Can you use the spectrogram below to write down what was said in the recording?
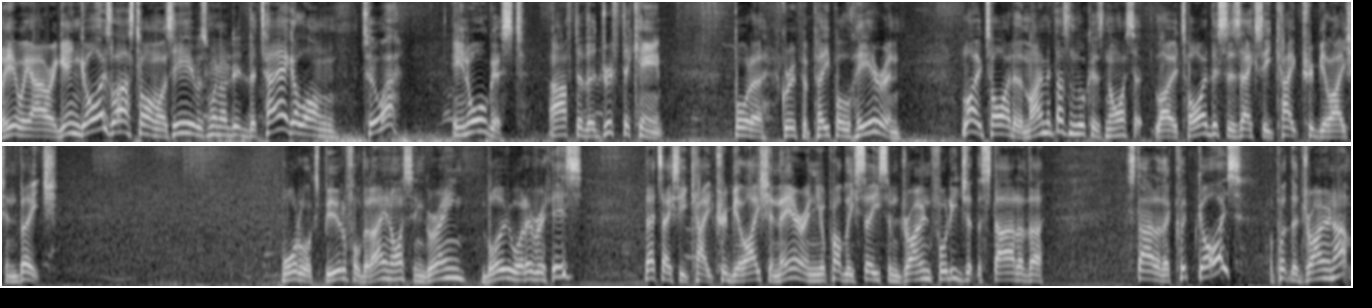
Well, here we are again, guys. Last time I was here was when I did the tag along tour in August after the drifter camp. Brought a group of people here and low tide at the moment. Doesn't look as nice at low tide. This is actually Cape Tribulation Beach. Water looks beautiful today, nice and green, blue, whatever it is. That's actually Cape Tribulation there, and you'll probably see some drone footage at the start of the start of the clip, guys. I'll put the drone up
